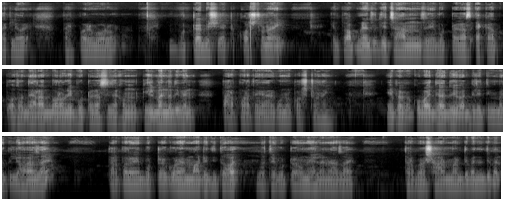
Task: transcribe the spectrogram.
থাকলে পরে, তারপরে বড়। ভুট্টার বেশি একটা কষ্ট নাই, কিন্তু আপনি যদি চান যে ভুট্টা গাছ এক হাত অথবা দেড় হাত বড় হলে ভুট্টা গাছে যখন কিল বান্ধে দিবেন, তারপরে থেকে আর কোনো কষ্ট নাই। এইভাবে কোবাই দেওয়া দুইবার দিলে তিনবার দিলে হয়ে যায়। তারপরে ভুট্টার গোড়ায় মাটি দিতে হয় যাতে ভুট্টা কোনো হেলে না যায়। তারপরে সার মাটি বেঁধে দেবেন,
